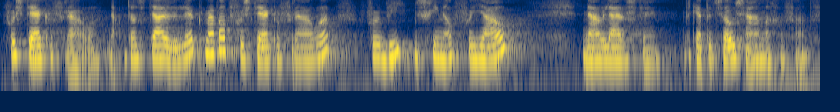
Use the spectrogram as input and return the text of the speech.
Voor sterke vrouwen. Nou, dat is duidelijk. Maar wat voor sterke vrouwen? Voor wie? Misschien ook voor jou? Nou, luister. Ik heb het zo samengevat.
